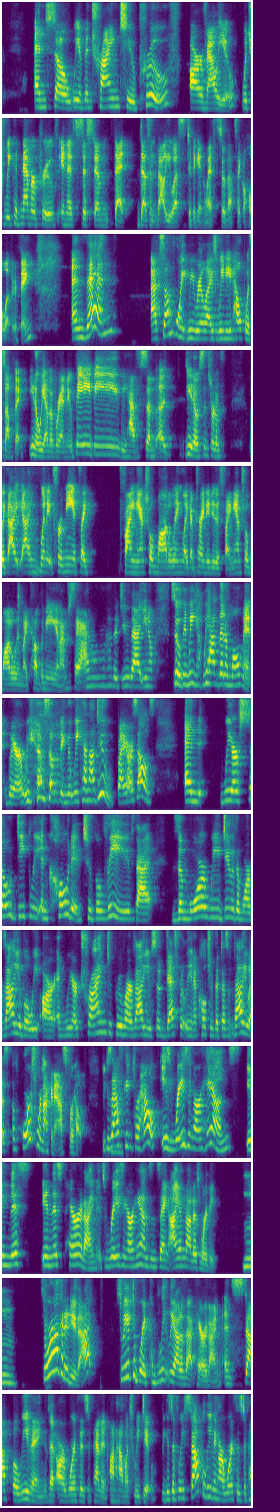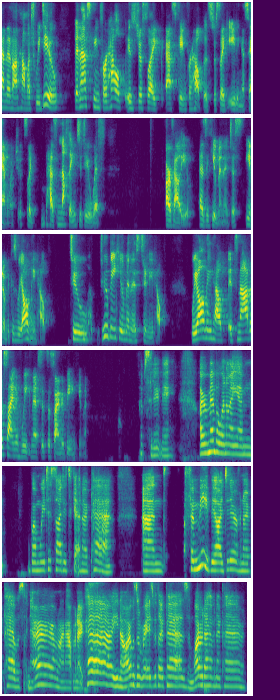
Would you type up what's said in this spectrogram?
and so we have been trying to prove our value, which we could never prove in a system that doesn't value us to begin with. So that's like a whole other thing. And then at some point we realize we need help with something. You know, we have a brand new baby, we have some uh, you know, some sort of like I I when it for me it's like financial modeling like i'm trying to do this financial model in my company and i'm just saying i don't know how to do that you know so then we we have then a moment where we have something that we cannot do by ourselves. And we are so deeply encoded to believe that the more we do, the more valuable we are. And we are trying to prove our value so desperately in a culture that doesn't value us. Of course, we're not going to ask for help because mm-hmm. asking for help is raising our hands in this in this paradigm. It's raising our hands and saying, I am not as worthy. Mm. So we're not going to do that. So we have to break completely out of that paradigm and stop believing that our worth is dependent on how much we do. Because if we stop believing our worth is dependent on how much we do, then asking for help is just like asking for help. It's just like eating a sandwich. It's like has nothing to do with our value as a human. It just, you know, because we all need help. To to be human is to need help. We all need help. It's not a sign of weakness, it's a sign of being human. Absolutely. I remember when I um when we decided to get an au pair, and for me, the idea of an au pair was like, no, I'm not going to have an au pair. You know, I wasn't raised with au pairs, and why would I have an au pair? And,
